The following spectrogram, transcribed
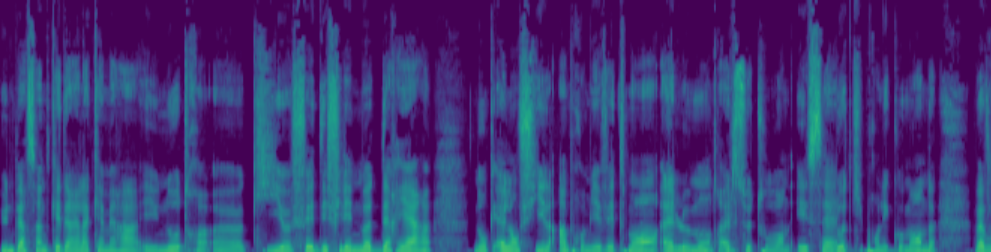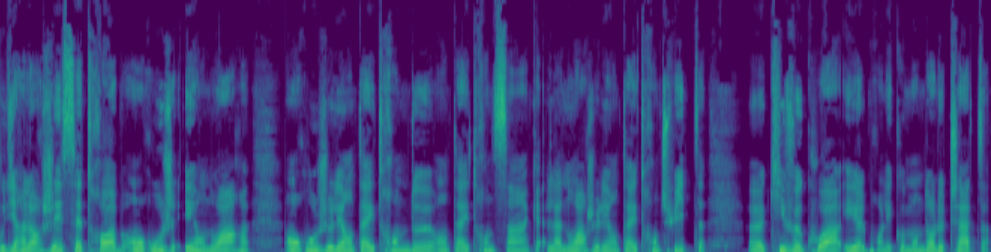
une personne qui est derrière la caméra et une autre qui fait défiler une mode derrière. Donc elle enfile un premier vêtement, elle le montre, elle se tourne et c'est l'autre qui prend les commandes, va vous dire alors j'ai cette robe en rouge et en noir. En rouge, je l'ai en taille 32, en taille 35. La noire, je l'ai en taille 38. Euh, qui veut quoi Et elle prend les commandes dans le chat.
